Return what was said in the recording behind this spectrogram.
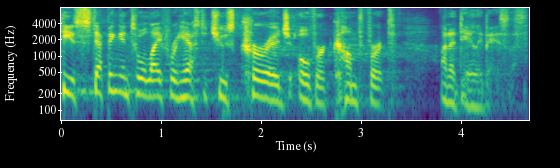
he is stepping into a life where he has to choose courage over comfort on a daily basis.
